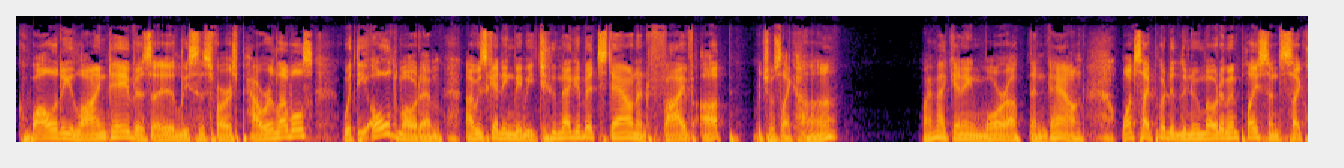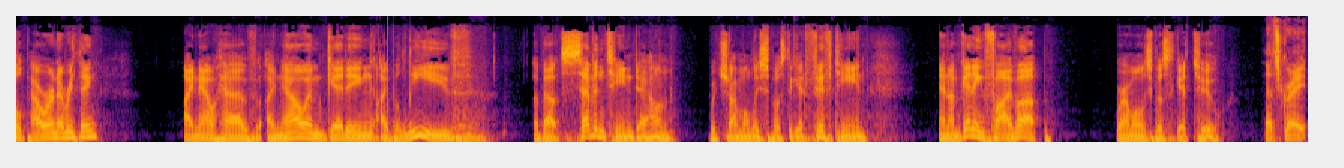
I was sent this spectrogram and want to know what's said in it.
quality line, Dave, as at least as far as power levels, with the old modem, I was getting maybe two megabits down and five up, which was like, huh? Why am I getting more up than down? Once I put the new modem in place and cycled power and everything, I now have, I now am getting, I believe, about 17 down, which I'm only supposed to get 15, and I'm getting five up, where I'm only supposed to get two. That's great.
